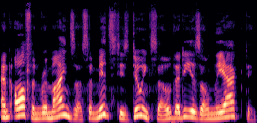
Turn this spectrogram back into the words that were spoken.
and often reminds us amidst his doing so that he is only acting.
